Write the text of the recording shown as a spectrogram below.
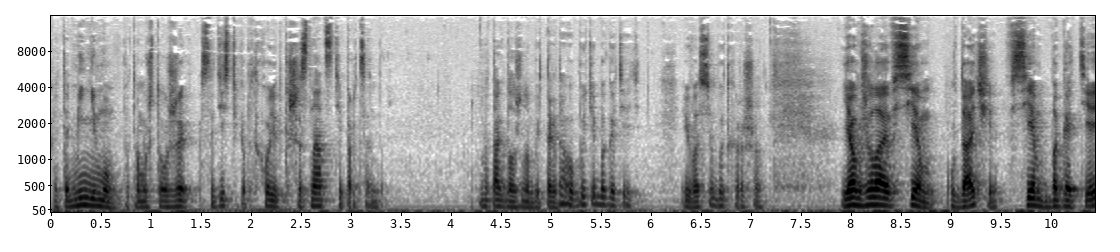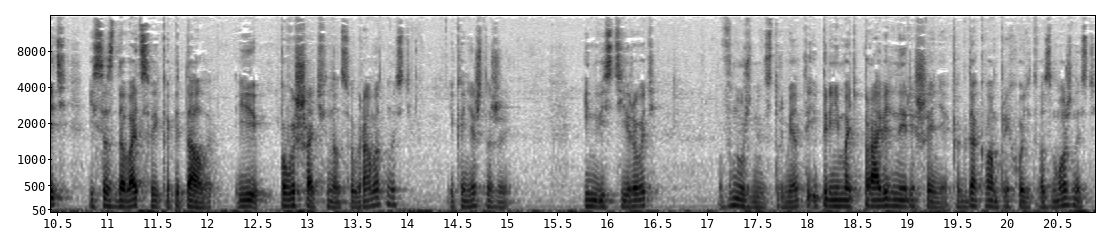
Это минимум, потому что уже статистика подходит к 16%. Вот так должно быть. Тогда вы будете богатеть. И у вас все будет хорошо. Я вам желаю всем удачи, всем богатеть и создавать свои капиталы. И повышать финансовую грамотность. И, конечно же, инвестировать в нужные инструменты и принимать правильные решения. Когда к вам приходит возможность,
